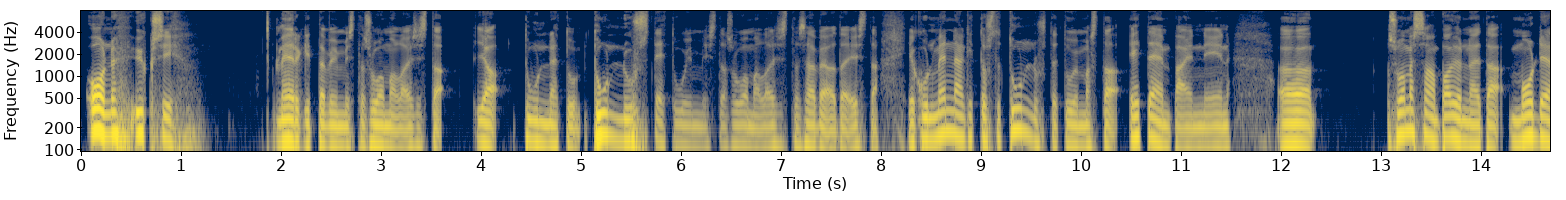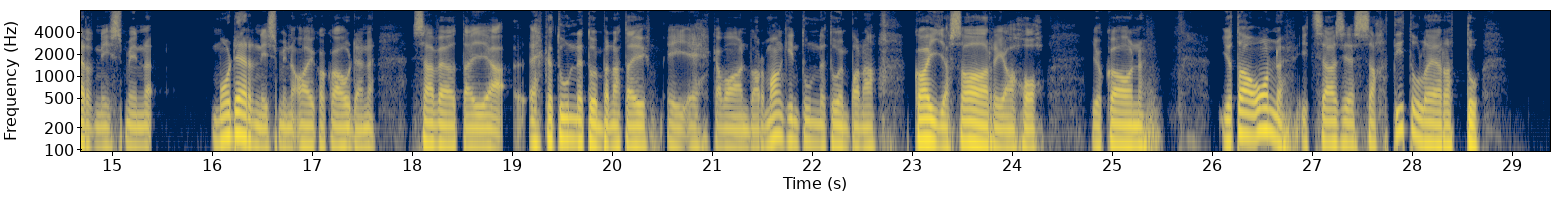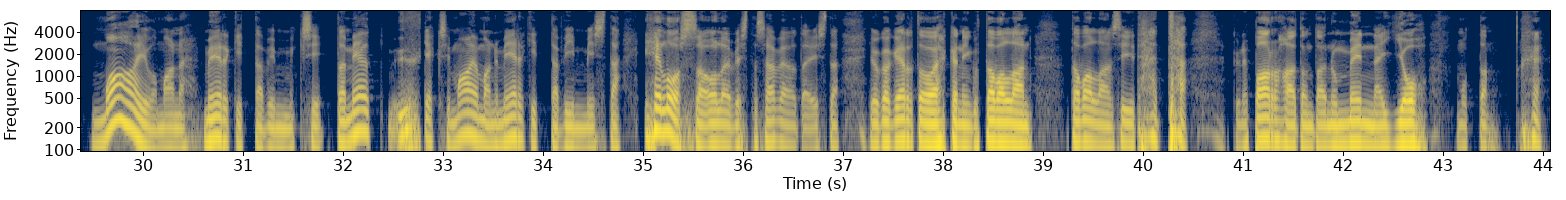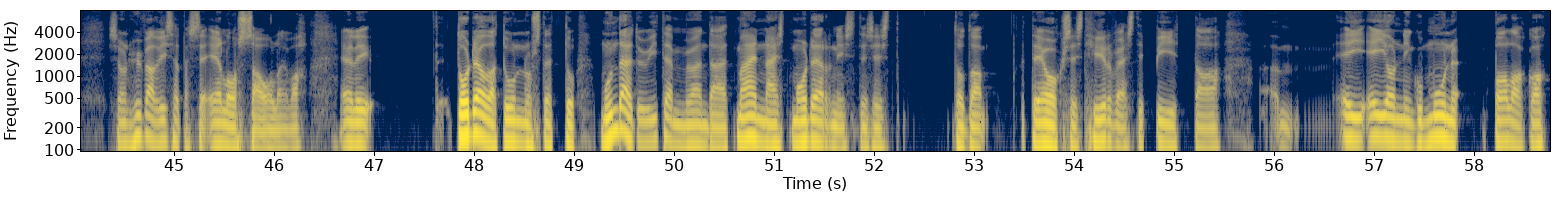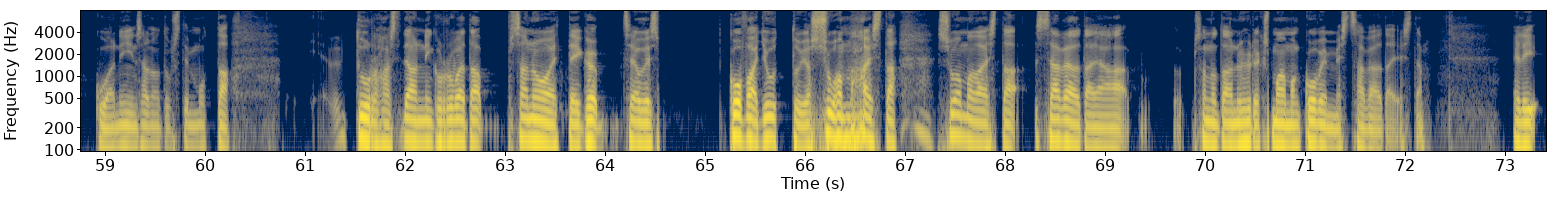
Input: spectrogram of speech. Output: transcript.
on yksi merkittävimmistä suomalaisista ja tunnetu, tunnustetuimmista suomalaisista säveltäjistä. Ja kun mennäänkin tuosta tunnustetuimmasta eteenpäin, niin ö, Suomessa on paljon näitä modernismin, modernismin aikakauden säveltäjiä, ehkä tunnetuimpana, tai ei ehkä vaan varmaankin tunnetuimpana, Kaija Saariaho, joka on, jota on itse asiassa tituleerattu maailman merkittävimmiksi, tai me- yhdeksi maailman merkittävimmistä elossa olevista säveltäjistä, joka kertoo ehkä niinku tavallaan, tavallaan siitä, että kyllä ne parhaat on tainnut mennä jo, mutta se on hyvä lisätä se elossa oleva. Eli todella tunnustettu. Mun täytyy itse myöntää, että mä en näistä modernistisista tota, teoksista hirveästi piittaa. Ei, ei ole niinku mun palakakkua niin sanotusti, mutta turha sitä on niinku ruveta sanoa, etteikö se olisi kova juttu, jos suomalaista, suomalaista säveltäjää sanotaan yhdeksi maailman kovimmista säveltäjistä. Eli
